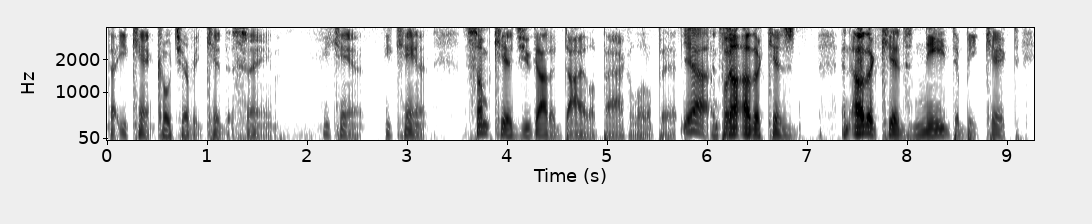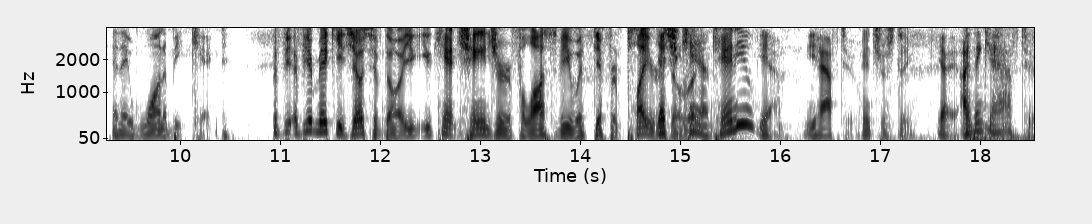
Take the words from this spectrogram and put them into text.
that you can't coach every kid the same. You can't. You can't. Some kids you got to dial it back a little bit. Yeah, and some other kids and other kids need to be kicked and they want to be kicked. If, you, if you're Mickey Joseph, though, you, you can't change your philosophy with different players. Yes, though, you can. Right? Can you? Yeah, you have to. Interesting. Yeah, I think you have to.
